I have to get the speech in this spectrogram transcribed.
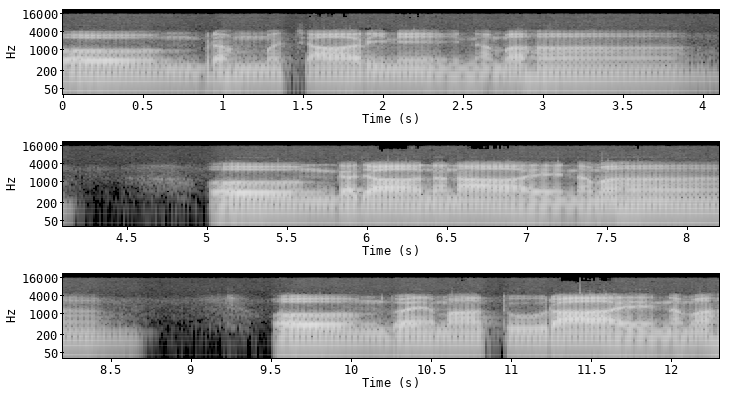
ॐ ब्रह्मचारिणे नमः। ॐ गजाननाय नमः। ॐ द्वयमातुराय नमः।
